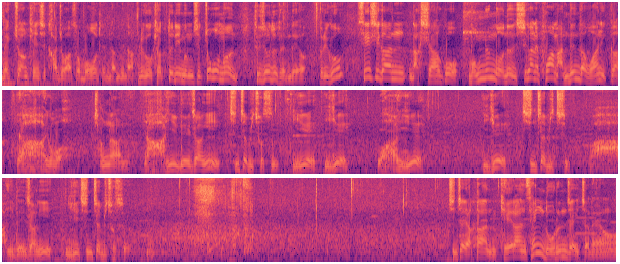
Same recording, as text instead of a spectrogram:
맥주 한 캔씩 가져와서 먹어도 된답니다. 그리고 곁들임 음식 조금은 드셔도 된대요. 그리고 3시간 낚시하고 먹는 거는 시간에 포함 안 된다고 하니까, 야, 이거 봐. 장난 아니야. 야, 이 내장이 진짜 미쳤음. 이게, 이게, 와, 이게, 이게 진짜 미침. 와, 이 내장이, 이게 진짜 미쳤어요. 진짜 약간 계란 생 노른자 있잖아요.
